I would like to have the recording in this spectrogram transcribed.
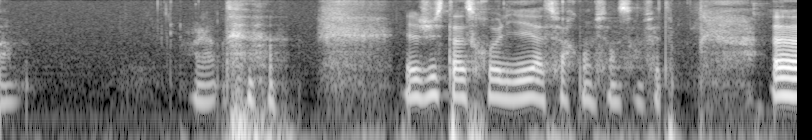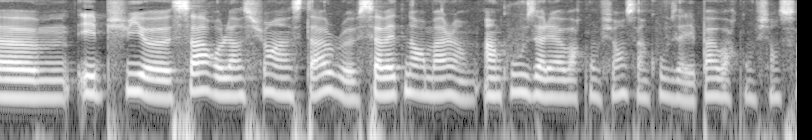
a voilà il y a juste à se relier à se faire confiance en fait euh, et puis euh, ça, relation instable, ça va être normal. Un coup vous allez avoir confiance, un coup vous n'allez pas avoir confiance.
